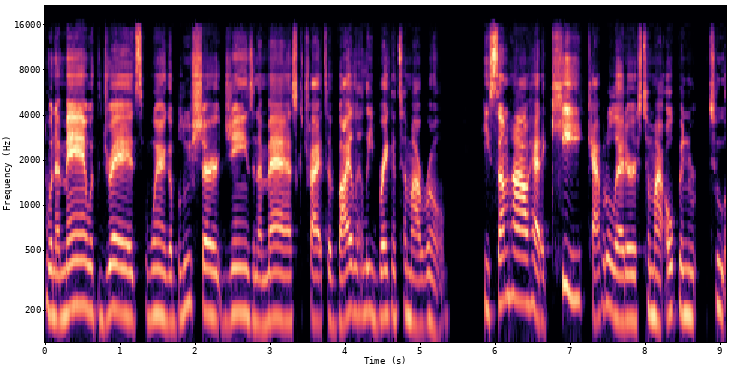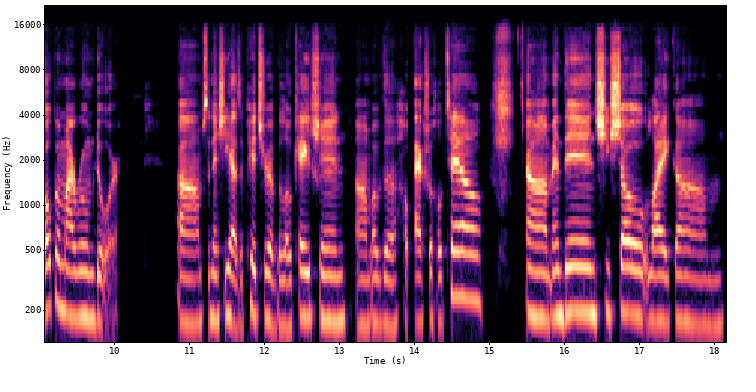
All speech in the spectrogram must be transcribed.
when a man with dreads wearing a blue shirt, jeans, and a mask tried to violently break into my room. He somehow had a key, capital letters, to my open to open my room door. Um, so then she has a picture of the location um, of the ho- actual hotel, um, and then she showed like um,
